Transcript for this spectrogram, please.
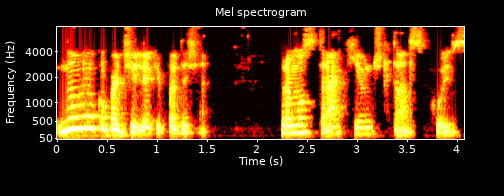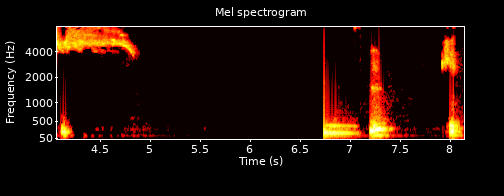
Não, eu compartilho aqui, pode deixar. Para mostrar aqui onde estão as coisas. Uhum. Aqui.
